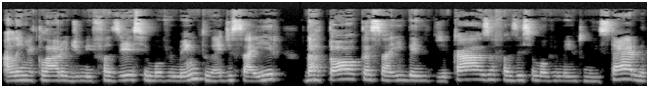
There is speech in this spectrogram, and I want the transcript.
além, é claro, de me fazer esse movimento, né, de sair da toca, sair dentro de casa, fazer esse movimento no externo,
